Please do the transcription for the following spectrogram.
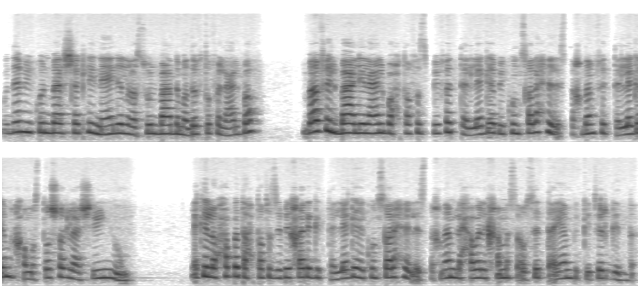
وده بيكون بقى الشكل النهائي للغسول بعد ما ضفته في العلبة. بقفل بقى عليه العلبة واحتفظ بيه في التلاجة بيكون صالح للاستخدام في التلاجة من 15 ل 20 يوم. لكن لو حابه تحتفظي بيه خارج التلاجة هيكون صالح للاستخدام لحوالي خمس أو ست أيام بالكتير جدا.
